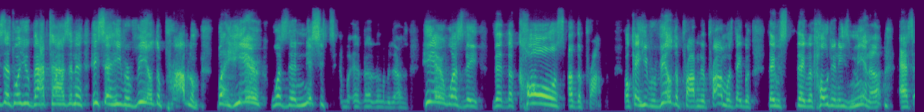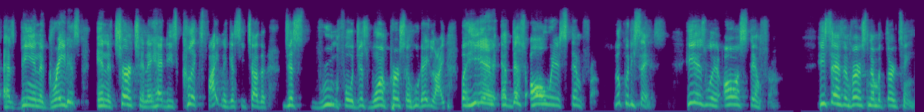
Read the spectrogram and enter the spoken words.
he says, Were you baptized in it? He said he revealed the problem. But here was the initiative, here was the, the, the cause of the problem. Okay, he revealed the problem. The problem was they were they was they were holding these men up as as being the greatest in the church, and they had these cliques fighting against each other, just rooting for just one person who they like. But here, that's all where it stemmed from. Look what he says. Here's where it all stemmed from. He says in verse number 13,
